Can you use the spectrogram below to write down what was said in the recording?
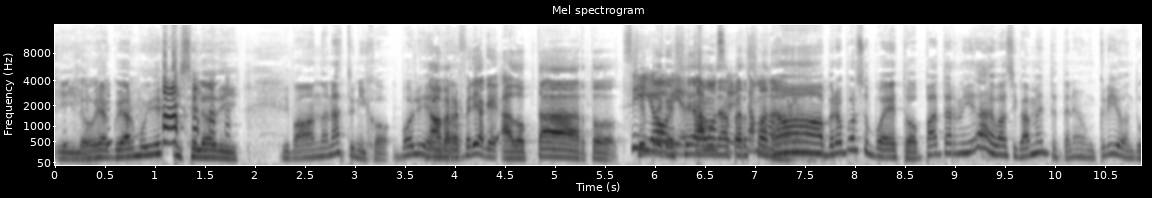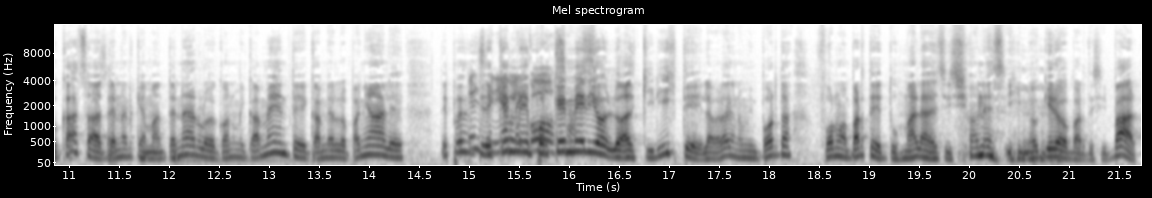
y lo voy a cuidar muy bien y se lo di. Tipo, abandonaste un hijo. Volviendo. No, me refería a que adoptar todo. Sí, Siempre obvio, que sea estamos- una persona. de. No, pero por supuesto, paternidad es básicamente tener un crío en tu casa, tener que mantenerlo económicamente, cambiar los pañales. Después, ¿de qué me- ¿por qué medio lo adquiriste? La verdad que no me importa. Forma parte de tus malas decisiones y no quiero participar.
